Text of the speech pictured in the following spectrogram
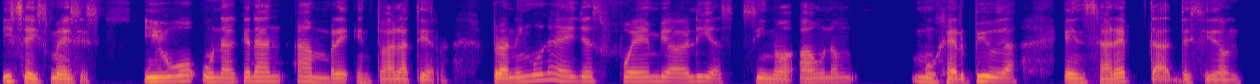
y seis meses, y hubo una gran hambre en toda la tierra. Pero a ninguna de ellas fue enviado Elías, sino a una mu- mujer viuda en Sarepta de Sidón.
